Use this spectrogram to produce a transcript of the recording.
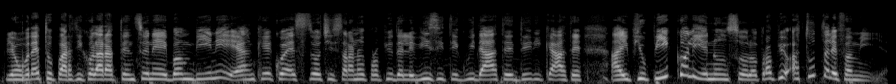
Abbiamo detto particolare attenzione ai bambini e anche questo ci saranno proprio delle visite guidate dedicate ai più piccoli e non solo, proprio a tutte le famiglie.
